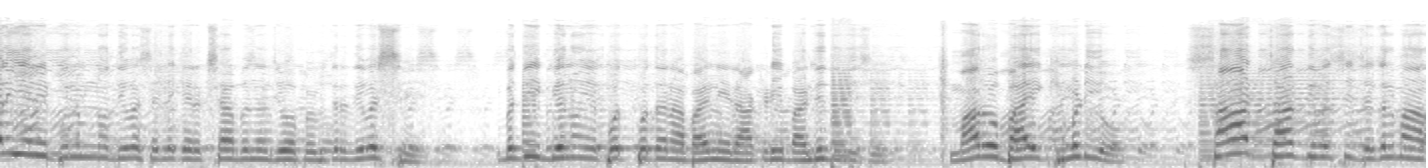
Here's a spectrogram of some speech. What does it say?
નાળિયેરી પૂનમનો દિવસ એટલે કે રક્ષાબંધન જેવો પવિત્ર દિવસ છે. બધી બહેનોએ પોતપોતાના ભાઈની રાખડી બાંધી દીધી છે. મારો ભાઈ ખીમડીયો સાત સાત દિવસથી જંગલમાં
